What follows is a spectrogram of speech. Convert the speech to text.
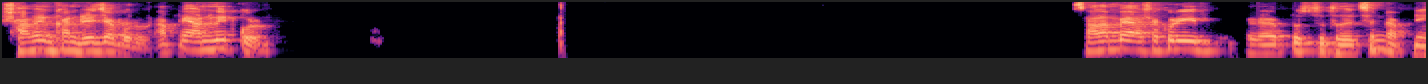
শামীম খান রেজা বলুন। আপনি আনমিট করুন। সালাম ভাই আশা করি প্রস্তুত হয়েছেন। আপনি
